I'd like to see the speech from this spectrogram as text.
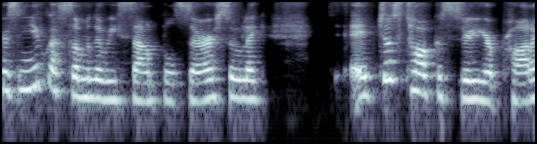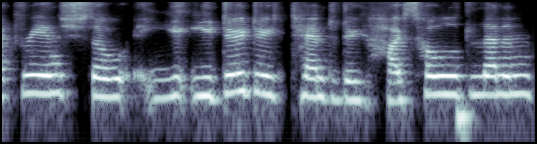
christine you've got some of the wee samples there. So like it just talk us through your product range. So you, you do do tend to do household linen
